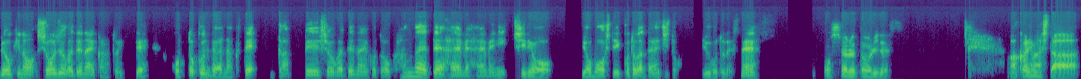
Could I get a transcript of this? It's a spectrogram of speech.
病気の症状が出ないからといって、ほっとくんではなくて、合併症が出ないことを考えて、早め早めに治療、予防していくことが大事ということですね。おっしゃる通りです。わかりました。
